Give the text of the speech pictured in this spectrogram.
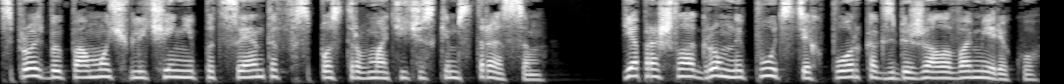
с просьбой помочь в лечении пациентов с посттравматическим стрессом. Я прошла огромный путь с тех пор, как сбежала в Америку.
